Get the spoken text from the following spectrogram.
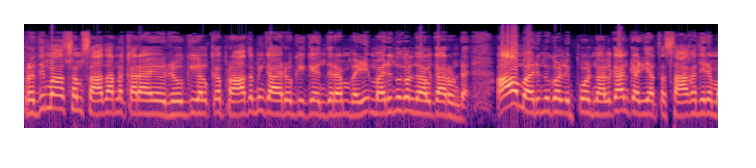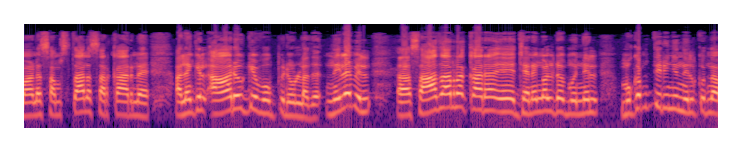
പ്രതിമാസം സാധാരണക്കാരായ രോഗികൾക്ക് പ്രാഥമിക ആരോഗ്യ കേന്ദ്രം വഴി മരുന്നുകൾ നൽകാറുണ്ട്. ആ മരുന്നുകൾ ഇപ്പോൾ നൽകാൻ കഴിയാത്ത സാഹചര്യമാണ് സംസ്ഥാന സർക്കാരിന് അല്ലെങ്കിൽ ആരോഗ്യ വകുപ്പിനുള്ളത് നിലവിൽ സാധാരണക്കാരായ ജനങ്ങളുടെ മുന്നിൽ മുഖം തിരിഞ്ഞു നിൽക്കുന്ന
